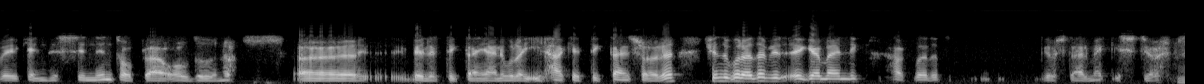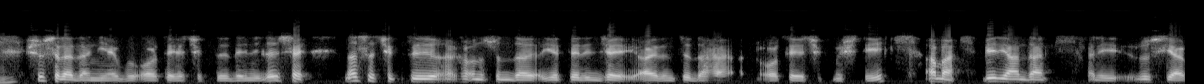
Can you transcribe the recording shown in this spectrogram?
ve kendisinin toprağı olduğunu e, belirttikten yani burayı ilhak ettikten sonra şimdi burada bir egemenlik hakları göstermek istiyor. Şu sırada niye bu ortaya çıktığı denilirse nasıl çıktığı konusunda yeterince ayrıntı daha ortaya çıkmış değil. Ama bir yandan hani Rusya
